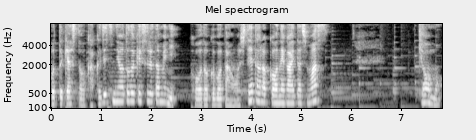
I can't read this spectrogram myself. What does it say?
ポッドキャストを確実にお届けするために購読ボタンを押して登録をお願いいたします。今日も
